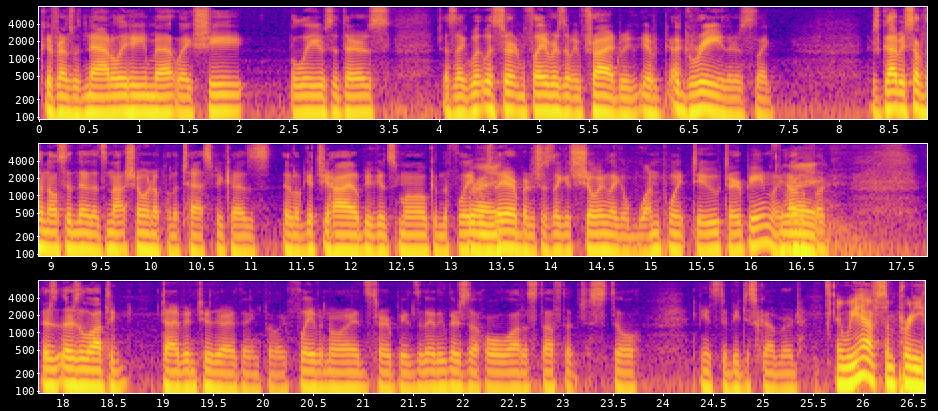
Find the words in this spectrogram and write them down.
good friends with Natalie, who you met. Like she believes that there's just like with, with certain flavors that we've tried, we agree there's like there's got to be something else in there that's not showing up on the test because it'll get you high, it'll be a good smoke, and the flavor's Right. there, but it's just like it's showing like a 1.2 terpene. Like how Right. the fuck? There's there's a lot to dive into there. I think, but like flavonoids, terpenes, I think there's a whole lot of stuff that just still needs to be discovered. And we have some pretty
